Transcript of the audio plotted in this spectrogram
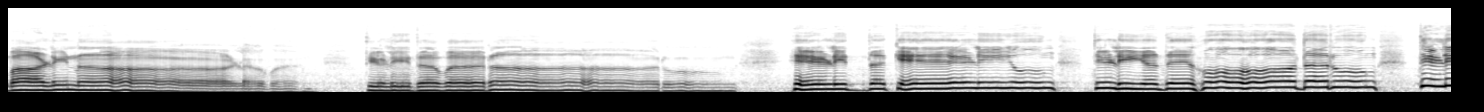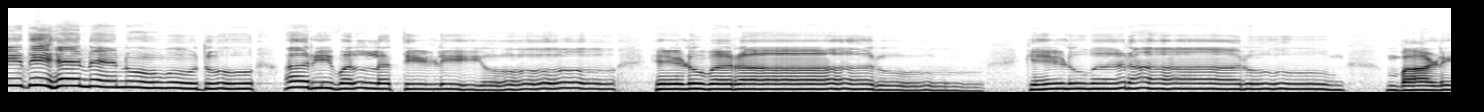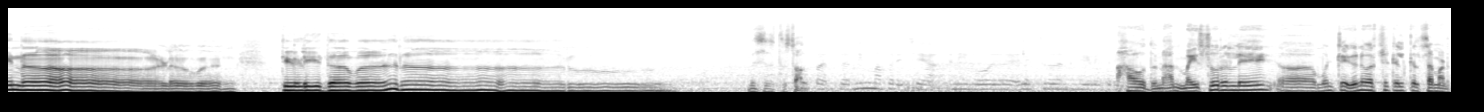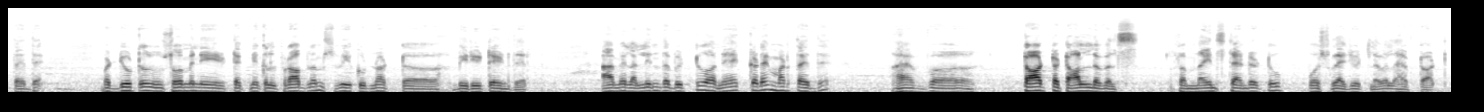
ಬಾಳಿನಾಳವ ತಿಳಿದವರಾರು. ಹೇಳಿದ್ದ ಕೇಳಿಯೂ ತಿಳಿಯದೆ ಹೋದರು ತಿಳಿದಿಹೆನೆನುವುದು ಅರಿವಲ್ಲ ತಿಳಿಯೋ ಹೇಳುವರಾರು. ಕೇಳುವರಾರು. ಬಾಳಿನಾಳವ ತಿಳಿದವರಾರು. This is the song sir ನಿಮ್ಮ ಪರಿಚಯ ನೀವು ಲೆಕ್ಚರರ್ ಅಂತ ಹೇಳಿದ್ರಿ. ಹೌದು ನಾನು ಮೈಸೂರಲ್ಲಿ ಮುಂಚೆ ಯೂನಿವರ್ಸಿಟಿಯಲ್ಲಿ ಕೆಲಸ ಮಾಡ್ತಾಯಿದ್ದೆ but due to so many technical problems we could not be retained there ಆಮೇಲೆ ಅಲ್ಲಿಂದ ಬಿಟ್ಟು ಅನೇಕ ಕಡೆ ಮಾಡ್ತಾಯಿದ್ದೆ I have taught at all levels from ninth standard to post graduate level I have taught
